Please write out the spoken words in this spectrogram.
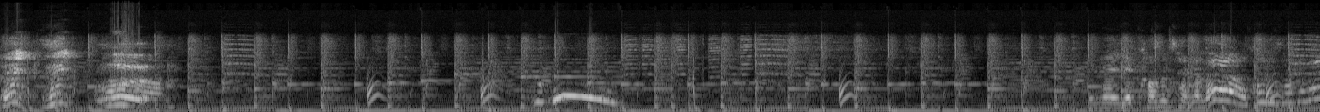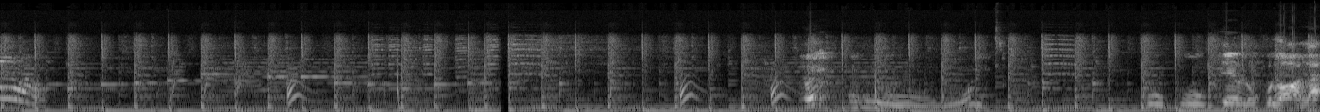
เฮ้ยเฮ้ยเออ วู้ฮู้เป็นไงยัดเข้าเส้นชัยกันแล้วเข้าเส้นชัยกันแล้วเฮ้ยโอ้โหกูกูเพียงรู้กูรอดละ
